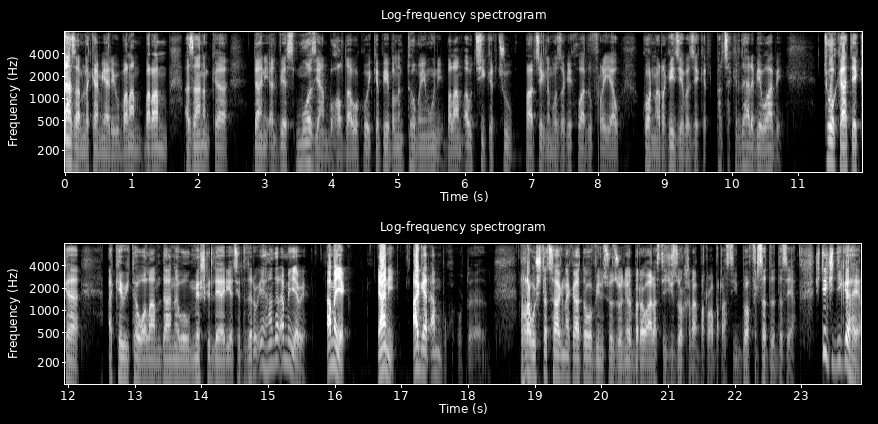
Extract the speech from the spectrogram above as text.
نازام لە کامیاری و بەڵام بەڵام ئەزانم کە دانی ئەلڤێس مۆزیان بۆ هەڵدا وەک ئەوەی کە پێی بڵێن تۆ مەیموونی، بەڵام ئەو چی کرد؟ چوو پارچەیەک لە مۆزەکەی خوارد و فڕێیا و کۆرنەڕەکەی جێبەجێ کرد. پەرچەکردار ئەبێ وا بێ. تۆ کاتێک کە ئەکەویتە وەڵامدانەوە و مێشکت لە یاری ئەچێتە دەرەوە، ئێ هاندەر ئەمەی ئەوێ. ئەمە یەک. یانی ئەگەر ئەم ڕەوشتە چاک نەکاتەوە، ڤینیسیۆس جۆنیۆر بەرەو ئاراستەیەکی زۆر خراپ بەڕوا بەڕاستی دوا فرسەت لەدەست هەیە. شتێکی دیکە هەیە،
